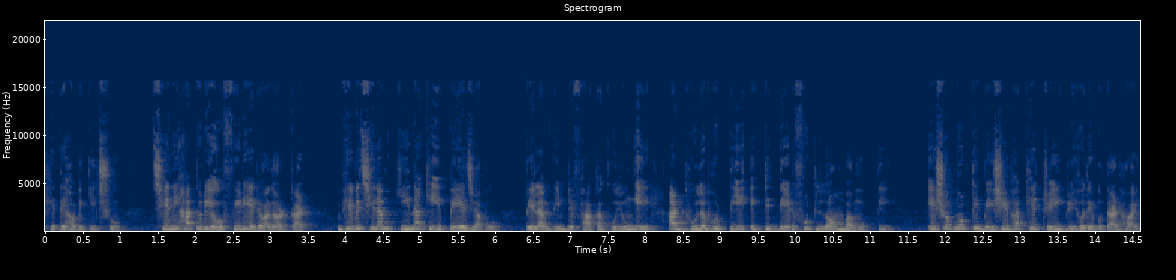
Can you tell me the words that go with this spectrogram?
খেতে হবে কিছু। ছেনি হাতুড়িও ফিরিয়ে দেওয়া দরকার। ভেবেছিলাম কি না কি পেয়ে যাব। পেলাম তিনটে ফাঁকা কুলুঙ্গি আর ধুলো ভর্তি একটি দেড় ফুট লম্বা মূর্তি। এসব মূর্তি বেশিরভাগ ক্ষেত্রেই গৃহদেবতার হয়।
